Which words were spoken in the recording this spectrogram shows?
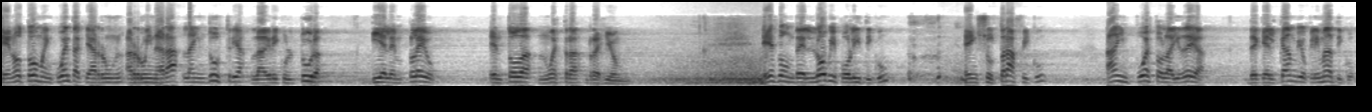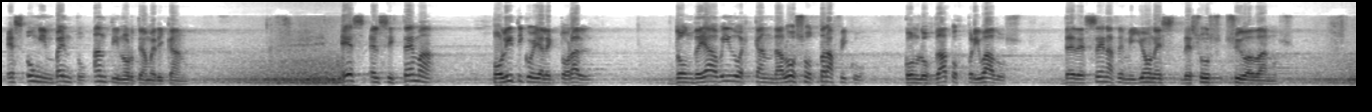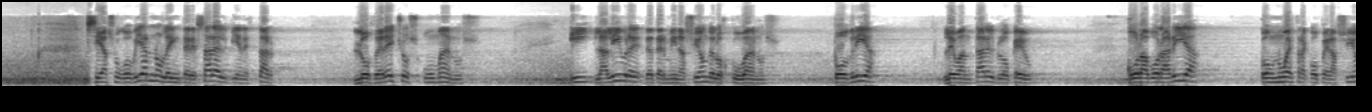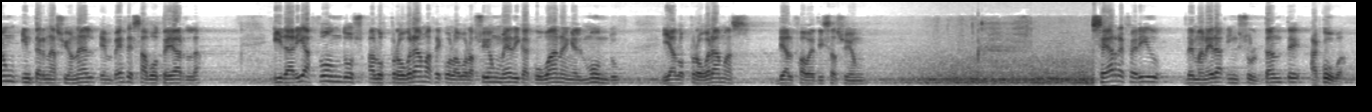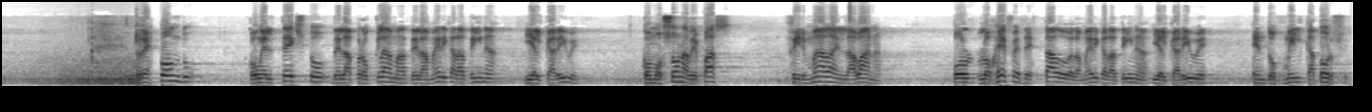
que no toma en cuenta que arruinará la industria, la agricultura y el empleo en toda nuestra región. Es donde el lobby político, en su tráfico, ha impuesto la idea de que el cambio climático es un invento antinorteamericano. Es el sistema político y electoral donde ha habido escandaloso tráfico con los datos privados de decenas de millones de sus ciudadanos. Si a su gobierno le interesara el bienestar, los derechos humanos y la libre determinación de los cubanos, podría levantar el bloqueo, colaboraría con nuestra cooperación internacional en vez de sabotearla, y daría fondos a los programas de colaboración médica cubana en el mundo y a los programas de alfabetización. Se ha referido de manera insultante a Cuba. Respondo con el texto de la proclama de la América Latina y el Caribe como zona de paz firmada en La Habana por los jefes de Estado de la América Latina y el Caribe en 2014,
